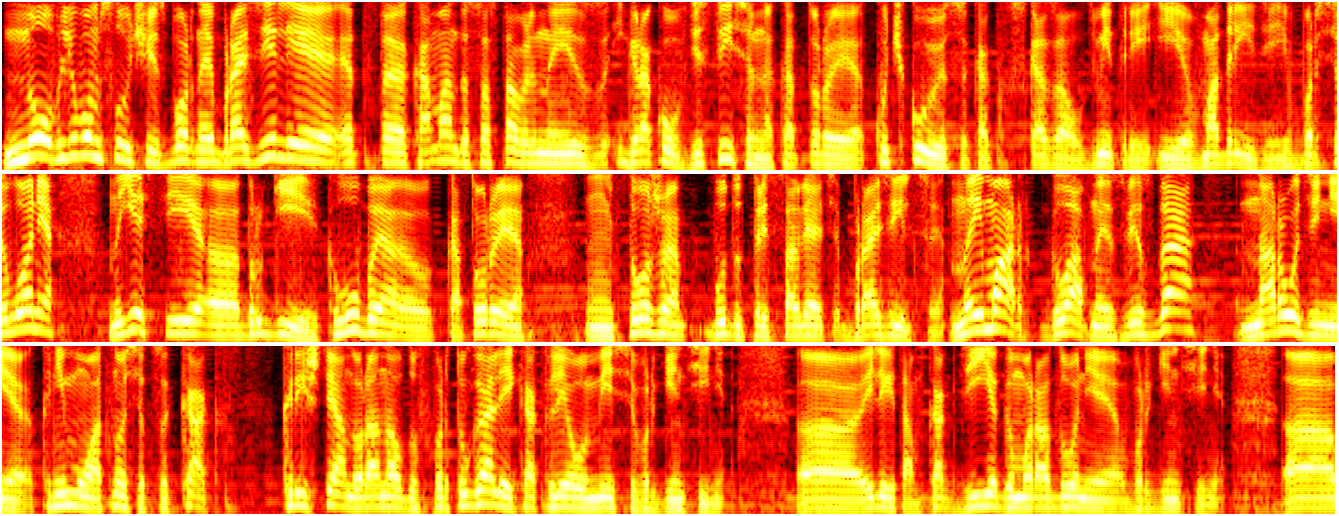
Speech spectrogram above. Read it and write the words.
Но в любом случае сборная Бразилии — это команда, составленная из игроков, действительно, которые кучкуются, как сказал Дмитрий, и в Мадриде, и в Барселоне, но есть и э, другие клубы, которые э, тоже будут представлять бразильцы. Неймар — главная звезда, на родине к нему относятся как Криштиану Роналду в Португалии, как Лео Месси в Аргентине. Э, или там, как Диего Марадони в Аргентине. Э,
